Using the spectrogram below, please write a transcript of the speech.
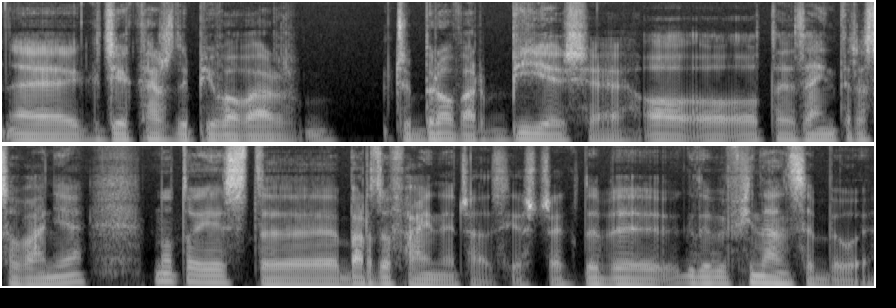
y, gdzie każdy piwowar czy browar bije się o, o, o te zainteresowanie, no to jest e, bardzo fajny czas jeszcze, gdyby, gdyby finanse były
